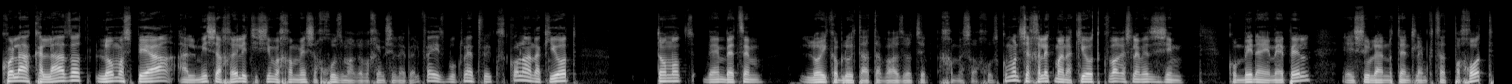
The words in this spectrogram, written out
כל ההקלה הזאת לא משפיעה על מי שאחראי ל-95% מהרווחים של אפל, פייסבוק, נטפליקס, כל הענקיות טונות, והם בעצם לא יקבלו את ההטבה הזאת של 15%. כמובן שחלק מהענקיות כבר יש להם איזושהי קומבינה עם אפל, אה, שאולי נותנת להם קצת פחות.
